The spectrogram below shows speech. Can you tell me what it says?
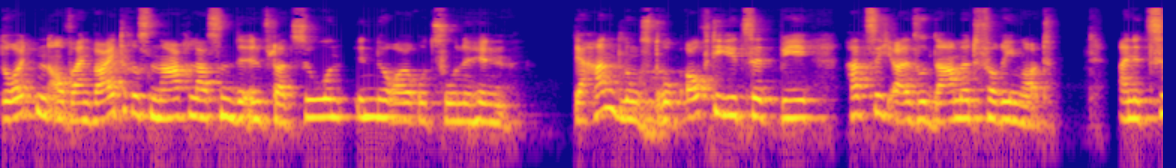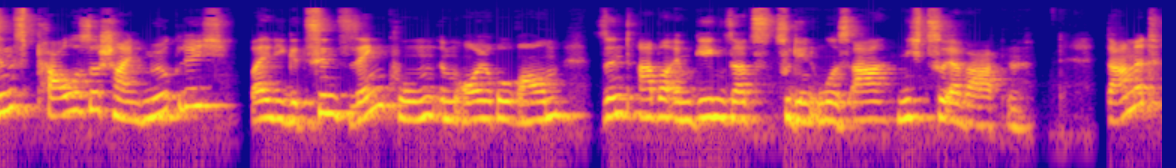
deuten auf ein weiteres Nachlassen der Inflation in der Eurozone hin. Der Handlungsdruck auf die EZB hat sich also damit verringert. Eine Zinspause scheint möglich, weil die Zinssenkungen im Euroraum sind aber im Gegensatz zu den USA nicht zu erwarten. Damit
